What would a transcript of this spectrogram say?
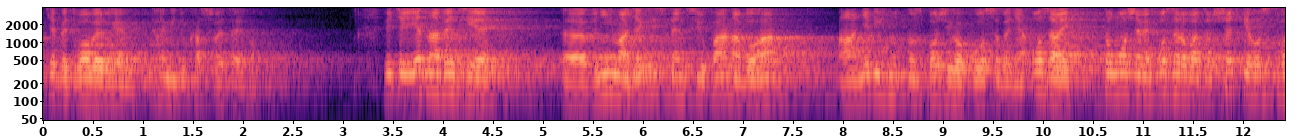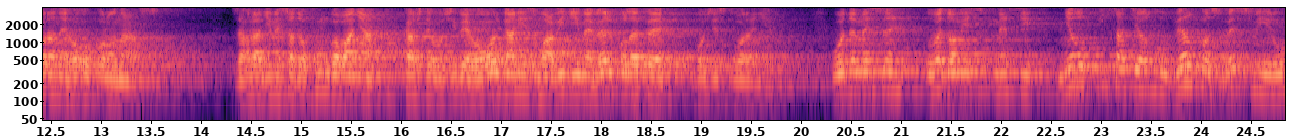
Tebe dôverujem, daj mi Ducha Svetého. Viete, jedna vec je e, vnímať existenciu Pána Boha a nevyhnutnosť Božího pôsobenia. Ozaj to môžeme pozorovať zo všetkého stvoreného okolo nás. Zahľadíme sa do fungovania každého živého organizmu a vidíme veľkolepé Božie stvorenie. Uvedomíme si, neopísateľnú veľkosť vesmíru,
